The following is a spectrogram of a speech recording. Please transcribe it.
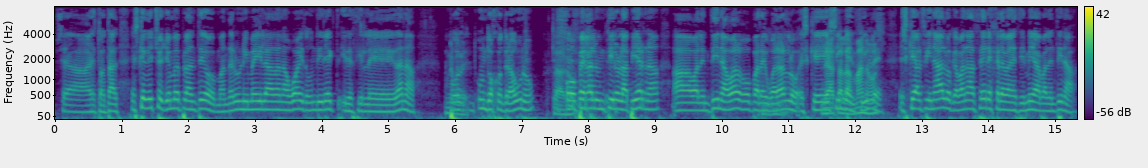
o sea, es total. Es que de hecho yo me planteo mandar un email a Dana White o un direct y decirle, Dana, No por un 2 contra 1. Claro. O pegarle un tiro en la pierna a Valentina o algo para igualarlo. Es que Le es invencible. Es que al final lo que van a hacer es que le van a decir, mira, Valentina,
